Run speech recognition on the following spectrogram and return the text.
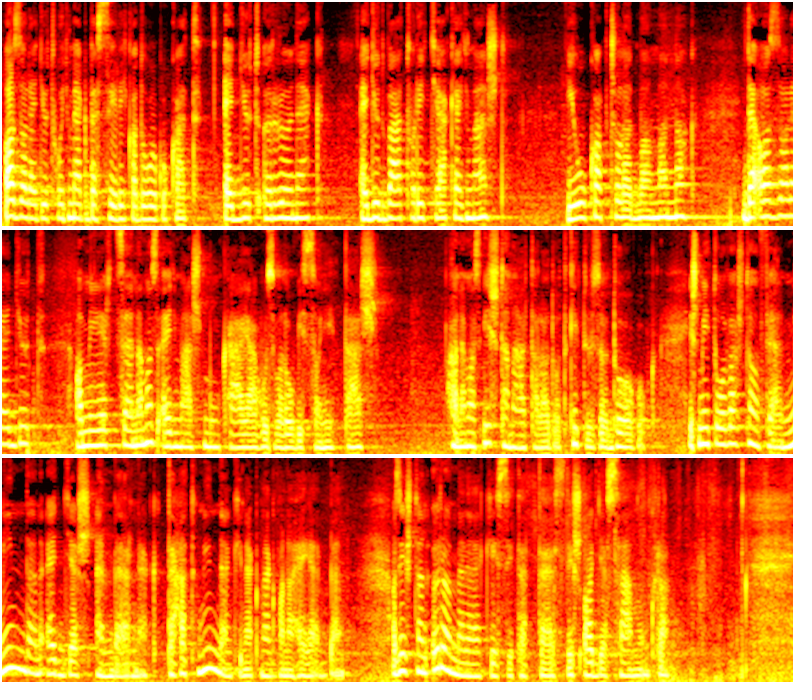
azzal együtt, hogy megbeszélik a dolgokat, együtt örülnek, együtt bátorítják egymást, jó kapcsolatban vannak, de azzal együtt a mérce nem az egymás munkájához való viszonyítás, hanem az Isten által adott, kitűzött dolgok. És mit olvastam fel? Minden egyes embernek, tehát mindenkinek megvan a helye ebben. Az Isten örömmel elkészítette ezt, és adja számunkra.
